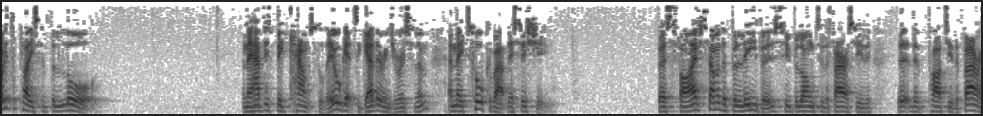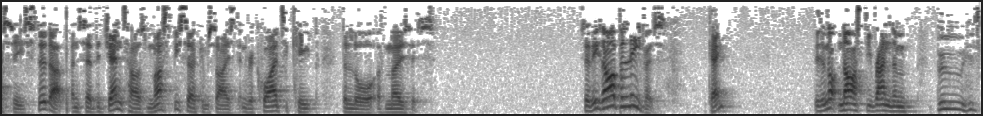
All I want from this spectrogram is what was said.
What is the place of the law? And they have this big council. They all get together in Jerusalem and they talk about this issue. Verse 5 Some of the believers who belonged to the, Pharisee, the, the party of the Pharisees stood up and said the Gentiles must be circumcised and required to keep the law of Moses. So these are believers, okay? These are not nasty, random, boo, his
